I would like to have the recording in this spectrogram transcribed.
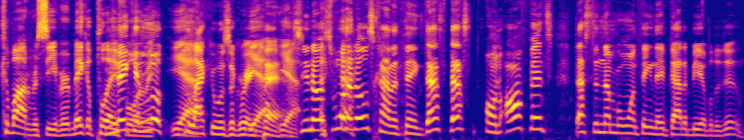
come on, receiver, make a play make it me. look yeah. like it was a great yeah, pass. Yeah. You know, it's one of those kind of things. That's that's on offense. That's the number one thing they've got to be able to do.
